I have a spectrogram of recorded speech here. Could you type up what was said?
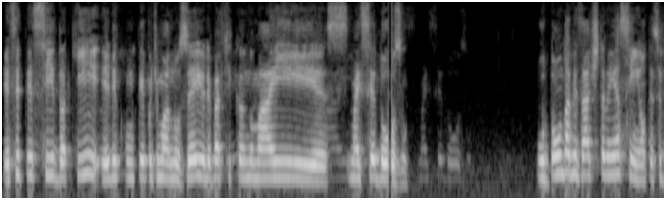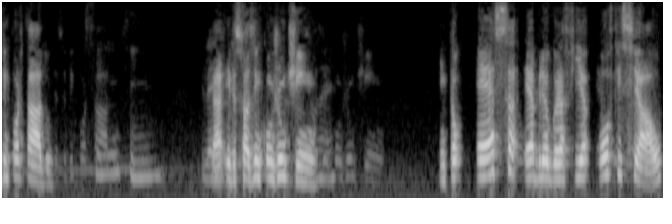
Esse tecido aqui, ele com o tempo de manuseio, ele vai ficando mais, mais sedoso. O dom da amizade também é assim, é um tecido importado. Sim, sim. Ele é tá? Eles fazem em conjuntinho. né? Então, essa é a biografia oficial,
